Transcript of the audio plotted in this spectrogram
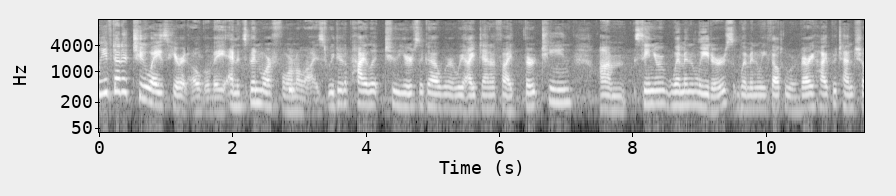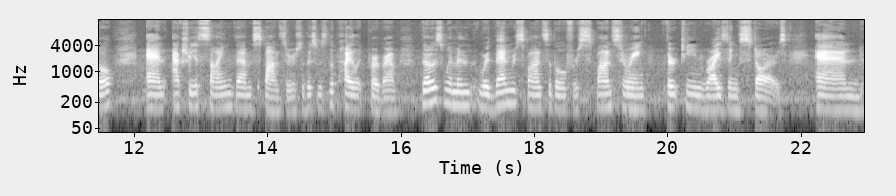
We've done it two ways here at Ogilvy, and it's been more formalized. We did a pilot two years ago where we identified 13 um, senior women leaders, women we felt who were very high potential, and actually assigned them sponsors. So this was the pilot program. Those women were then responsible for sponsoring 13 rising stars. And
